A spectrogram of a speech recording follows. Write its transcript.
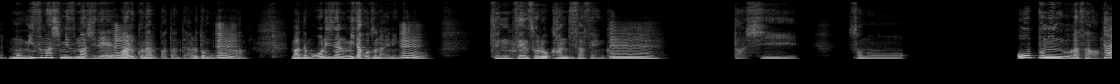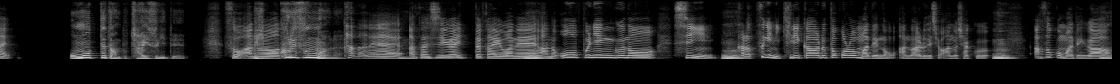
ん。もう水増し水増しでうん悪くなるパターンってあると思うから、うんまあでもオリジナル見たことないねんけど、うん全然それを感じさせへんかうっん。たし、その、オープニングがさ、はい。思ってたんとちゃいすぎて、そう、あびっの、くりすんのよね。ただね、うん私が行った回はね、うんあの、オープニングのシーうんンから次に切り替わるところまでの、あの、あるでしょ、あの尺。うん。あそこまでが、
